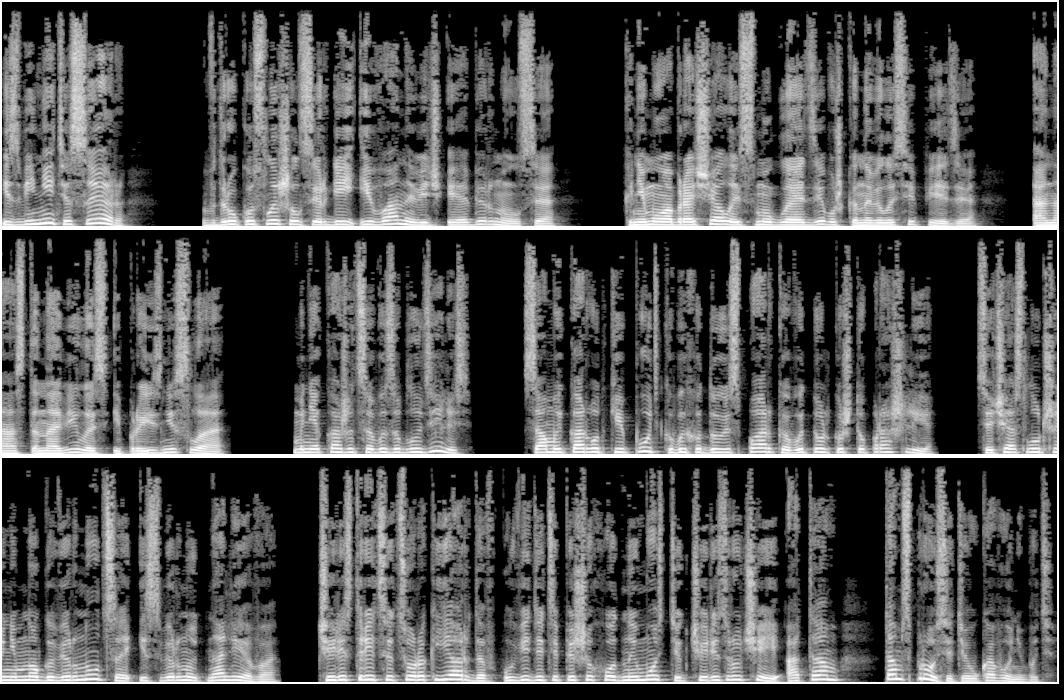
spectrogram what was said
«Извините, сэр», — вдруг услышал Сергей Иванович и обернулся. К нему обращалась смуглая девушка на велосипеде. Она остановилась и произнесла. «Мне кажется, вы заблудились. Самый короткий путь к выходу из парка вы только что прошли. Сейчас лучше немного вернуться и свернуть налево. Через 30-40 ярдов увидите пешеходный мостик через ручей, а там... там спросите у кого-нибудь».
